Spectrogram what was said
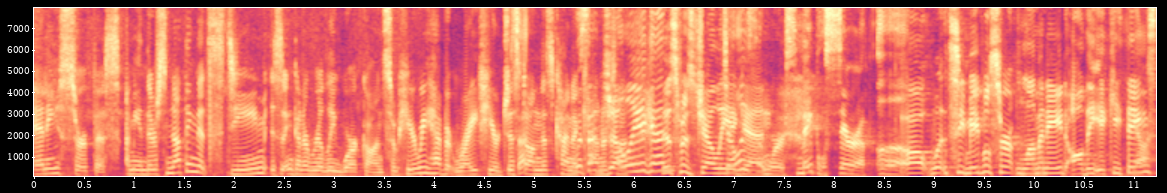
any surface. I mean, there's nothing that steam isn't gonna really work on. So here we have it right here, just that, on this kind of was countertop. Was jelly again? This was jelly Jelly's again. the worst. Maple syrup. Oh, well, see, maple syrup, mm-hmm. lemonade, all the icky things.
